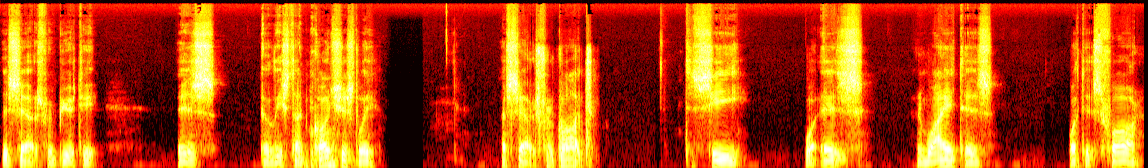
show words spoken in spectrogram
the search for beauty is, at least unconsciously, a search for God to see what is and why it is, what it's for.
